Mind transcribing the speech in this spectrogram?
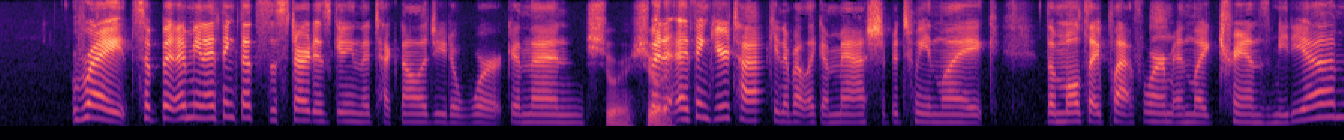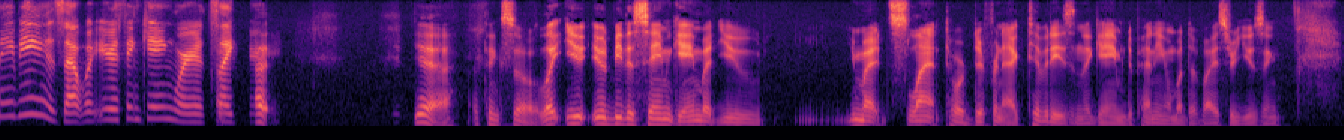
Right. So, but I mean, I think that's the start is getting the technology to work, and then. Sure, sure. But I think you're talking about like a mash between like the multi-platform and like transmedia, maybe. Is that what you're thinking? Where it's like, Uh, yeah, I think so. Like you, it would be the same game, but you you might slant toward different activities in the game depending on what device you're using.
